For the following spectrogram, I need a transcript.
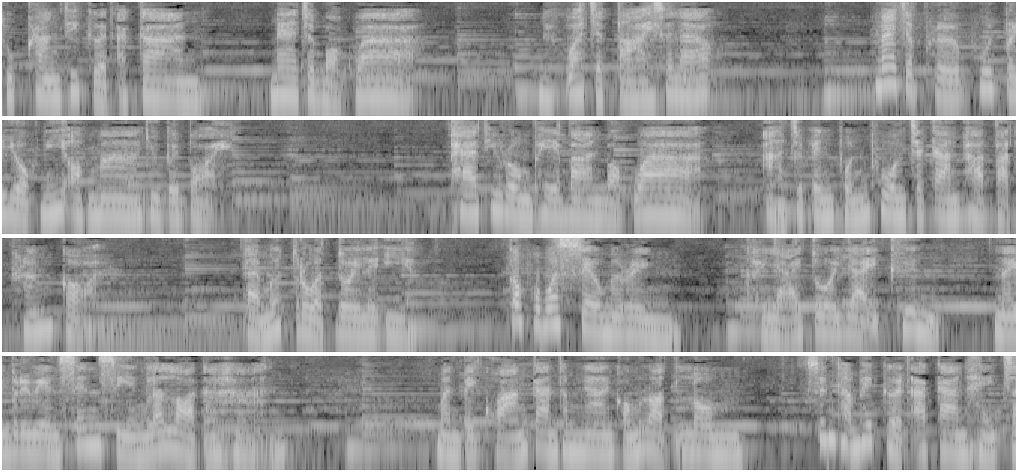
ทุกครั้งที่เกิดอาการ แม่จะบอกว่า นึกว่าจะตายซะแล้ว แม่จะเผลอพูดประโยคนี้ออกมาอยู่บ่อยๆ พทย์ที่โรงพยาบาลบอกว่า อาจจะเป็นผลพวงจากการผ่าตัดครั้งก่อน แต่เมื่อตรวจโดยละเอียด ก็พบว่าเซลล์มะเร็ง ขยายตัวใหญ่ขึ้นในบริเวณเส้นเสียงและหลอดอาหาร มันไปขวางการทำงานของหลอดลม ซึ่งทำให้เกิดอาการหายใจ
